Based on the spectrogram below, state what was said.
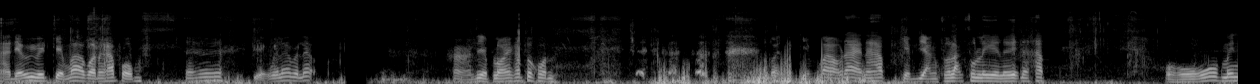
อะเดี๋ยวพี่เบนเก็บว่าก่อนนะครับผมเออเก็บไว้แล้วไปแล้ว อ่าเรียบร้อยครับทุกคนกว่าจะเก็บว่าวได้นะครับ เก็บอย่างทุลักทุเลเลยนะครับ โอ้โหมัน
